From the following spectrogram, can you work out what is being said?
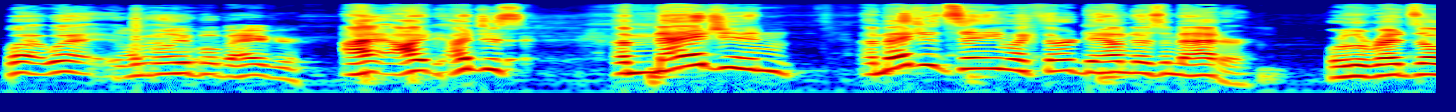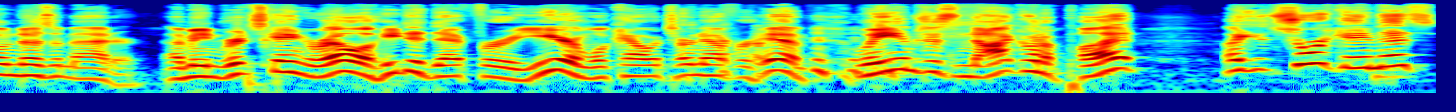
What? What? Unbelievable behavior. I, I, I just imagine, imagine saying like third down doesn't matter or the red zone doesn't matter. I mean, Rich Scangarello, he did that for a year, and look how it turned out for him. Liam's just not going to putt. Like it's short game, that's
